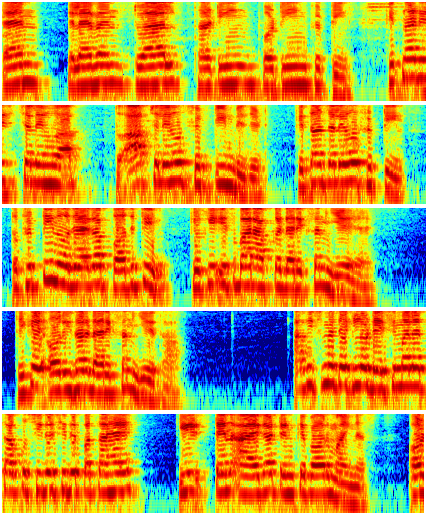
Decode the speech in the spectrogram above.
ten eleven twelve thirteen fourteen fifteen कितना डिजिट चले हो आप? तो आप चले हो फिफ्टीन डिजिट कितना चले हो फिफ्टीन तो 15 हो जाएगा पॉजिटिव क्योंकि इस बार आपका डायरेक्शन ये है। ठीक है? और इधर डायरेक्शन ये था। अब इसमें देख लो डेसिमल है तो आपको सीधे सीधे पता है कि 10 आएगा 10 के पावर माइनस और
